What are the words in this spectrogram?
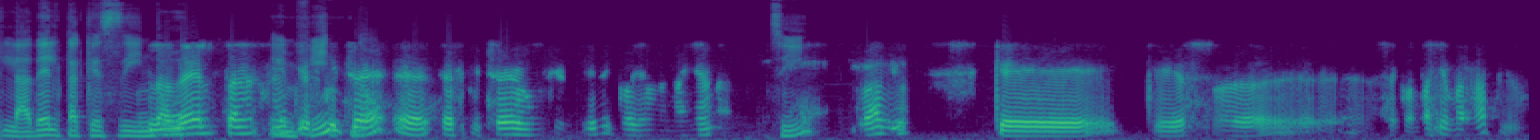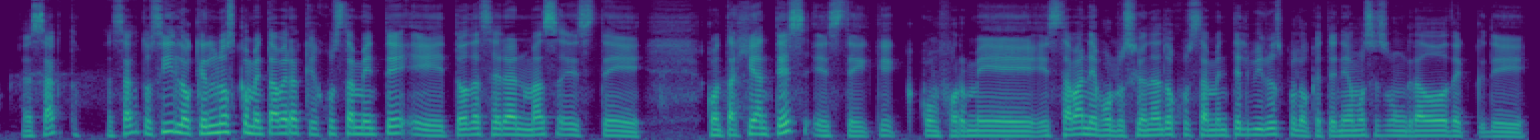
la delta que es La delta, en fin. Escuché, eh, escuché un científico hoy en la mañana, ¿Sí? radio, que que es eh, se contagia más rápido. Exacto, exacto. Sí, lo que él nos comentaba era que justamente eh, todas eran más este contagiantes, este que conforme estaban evolucionando justamente el virus, pues lo que teníamos es un grado de,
